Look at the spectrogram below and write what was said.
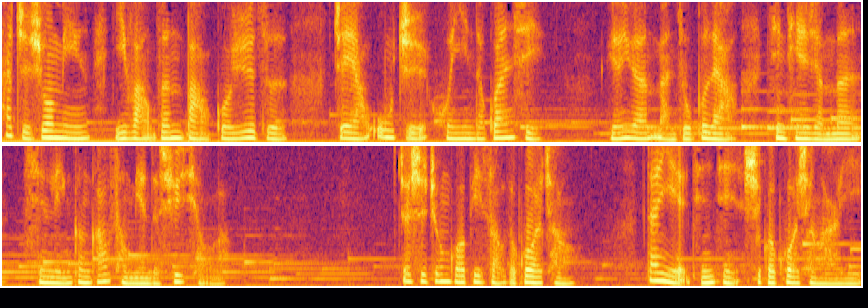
它只说明以往温饱过日子这样物质婚姻的关系，远远满足不了今天人们心灵更高层面的需求了。这是中国必走的过程，但也仅仅是个过程而已，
